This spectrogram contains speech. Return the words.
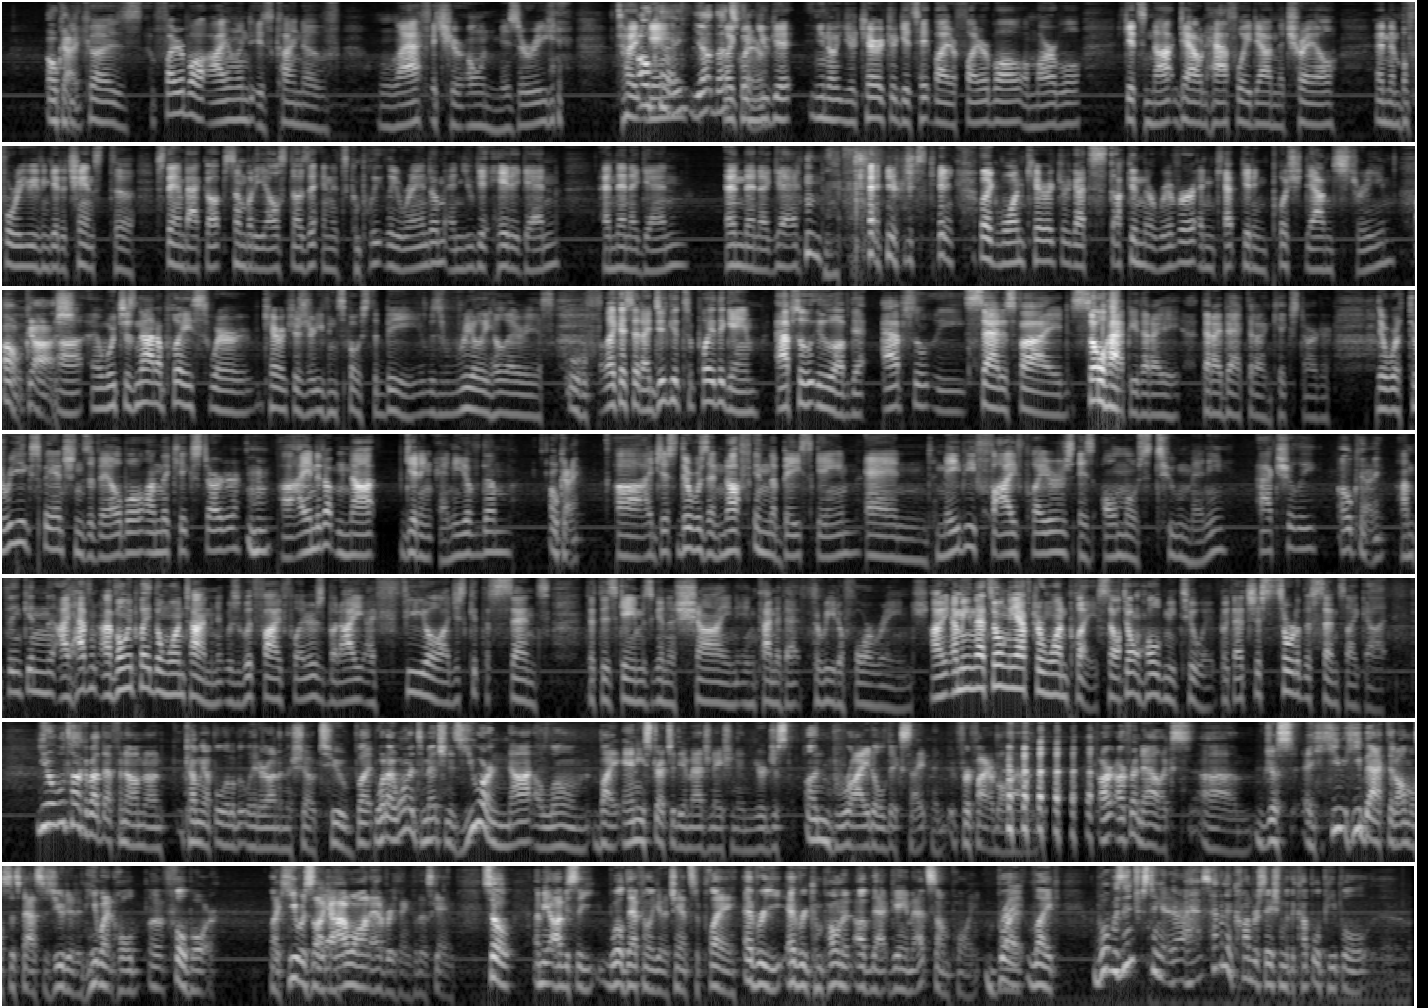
Okay. because Fireball Island is kind of laugh at your own misery type game. Okay, game. yeah, that's like when you get, you know, your character gets hit by a fireball, a marble, gets knocked down halfway down the trail, and then before you even get a chance to stand back up, somebody else does it, and it's completely random, and you get hit again, and then again. And then again, and you're just getting like one character got stuck in the river and kept getting pushed downstream Oh gosh. uh, and which is not a place where characters are even supposed to be. It was really hilarious. Like I said, I did get to play the game. Absolutely loved it. Absolutely satisfied. So happy that I that I backed it on Kickstarter. There were three expansions available on the Kickstarter. Uh, I ended up not getting any of them. okay. Uh, I just there was enough in the base game, and maybe five players is almost too many. Actually, Okay. I'm thinking I haven't I've only played the one time and it was with five players, but I, I feel I just get the sense that this game is gonna shine in kind of that three to four range. I I mean that's only after one play, so don't hold me to it, but that's just sort of the sense I got. You know, we'll talk about that phenomenon coming up a little bit later on in the show too. But what I wanted to mention is you are not alone by any stretch of the imagination in your just unbridled excitement for Fireball Island. our, our friend Alex, um, just he, he backed it almost as fast as you did, and he went whole uh, full bore. Like he was like, Yeah. I want everything for this game. So I mean, obviously, we'll definitely get a chance to play every every component of that game at some point. But Right. like, what was interesting, I was having a conversation with a couple of people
